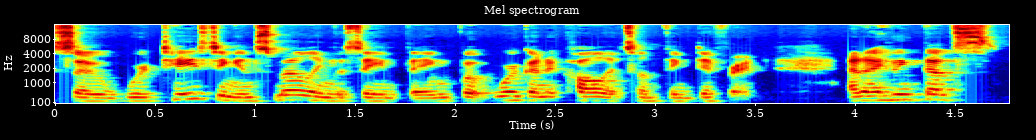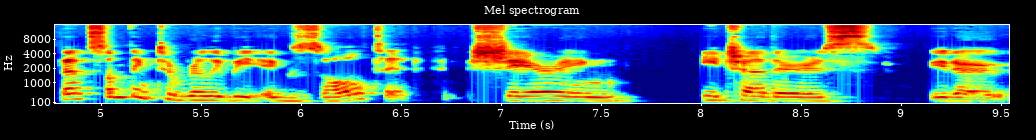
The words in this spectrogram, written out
So we're tasting and smelling the same thing, but we're going to call it something different. And I think that's that's something to really be exalted, sharing each other's, you know,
